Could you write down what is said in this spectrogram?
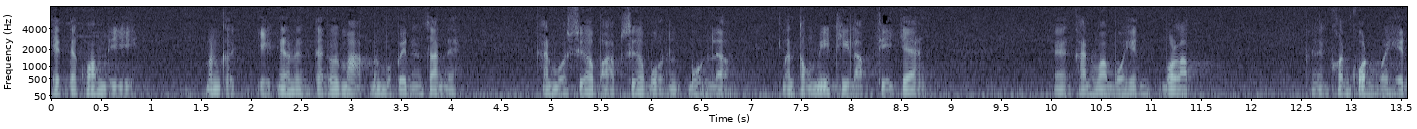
เฮ็ดแต่ความดี มันก็อีกแนวหนึ่งแต่โดยมากมันบ่เป็นอย่างสั้นเลยขั้นบ่เสือบาปเสือบุญบุญแล้ว มันต้องมีทีรับทีแจ้ง ขั้นว่าบ่เห็นบ่รับค่อนค้นบ่เห็น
